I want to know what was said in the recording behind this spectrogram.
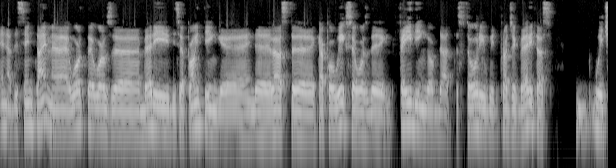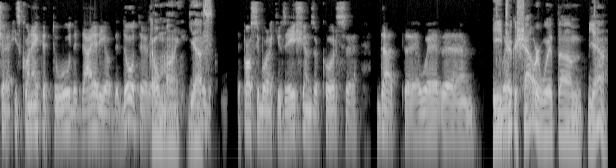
And at the same time, uh, what was uh, very disappointing in the last couple of weeks was the fading of that story with Project Veritas which uh, is connected to the diary of the daughter. Oh my, yes the possible accusations, of course, uh, that uh, were. Um, he were, took a shower with, um, yeah,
